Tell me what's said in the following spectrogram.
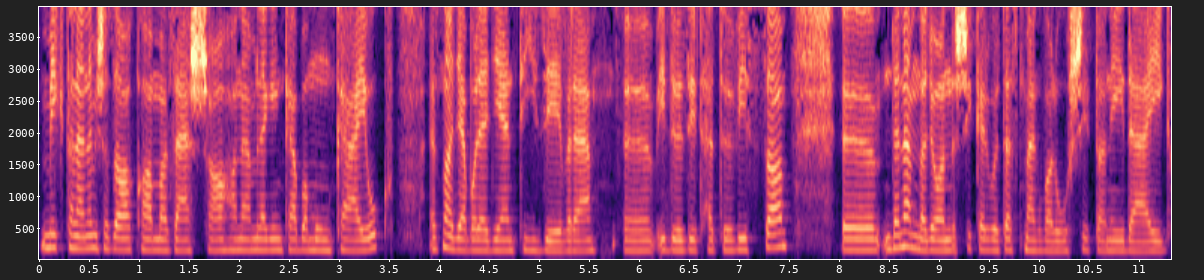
még talán nem is az alkalmazása, hanem leginkább a munkájuk. Ez nagyjából egy ilyen tíz évre ö, időzíthető vissza, ö, de nem nagyon sikerült ezt megvalósítani idáig.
